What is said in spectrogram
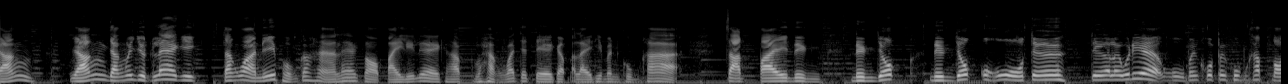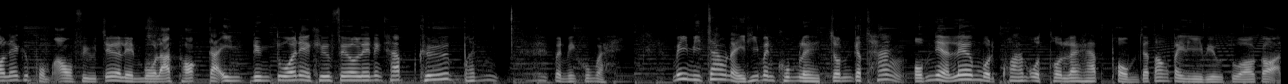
ยังยังยังไม่หยุดแลกอีกจังหวะนี้ผมก็หาแลกต่อไปเรื่อยๆครับหวังว่าจะเจอกับอะไรที่มันคุ้มค่า จัดไปหนึ่งหนึ่งยกหนึ่งยก โอ้โห เจอ เจออะไรวะเนี่ย โอ้โหเป็นคนไปคุ้มครับ ตอนนี้คือผมเอาฟิวเจอร์เลนโบลัสท็อกกับอีกหนึ่งตัวเนี่ยคือเฟลเลยนะครับ คือมันมันไม่คุ้มอะไม่มีเจ้าไหนที่มันคุ้มเลยจนกระทั่ง ผมเนี่ยเริ่มหมดความอดทนแล้วครับ ผมจะต้องไปรีวิวตัวก่อน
